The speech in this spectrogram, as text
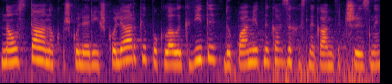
Наостанок школярі й школярки поклали квіти до пам'ятника захисникам вітчизни.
